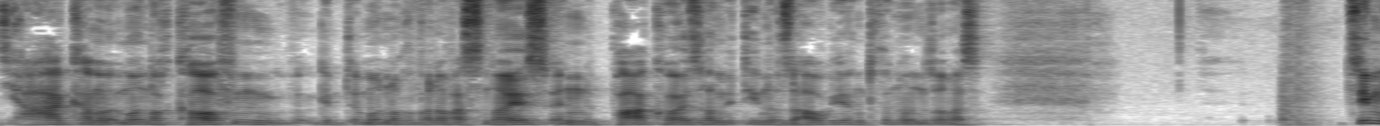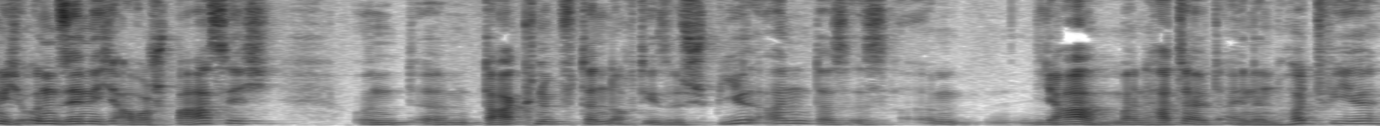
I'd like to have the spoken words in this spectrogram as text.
ja, kann man immer noch kaufen. Gibt immer noch, noch was Neues in Parkhäusern mit Dinosauriern drin und sowas. Ziemlich unsinnig, aber spaßig. Und ähm, da knüpft dann auch dieses Spiel an. Das ist, ähm, ja, man hat halt einen Hot Wheel,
